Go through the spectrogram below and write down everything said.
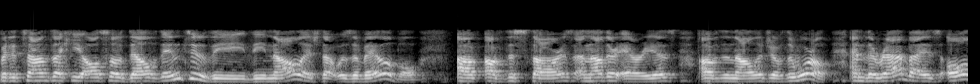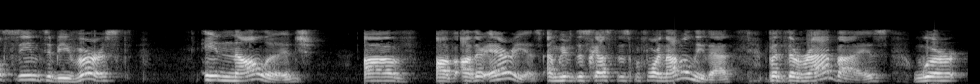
but it sounds like he also delved into the, the knowledge that was available of, of the stars and other areas of the knowledge of the world. And the rabbis all seem to be versed in knowledge of of other areas. And we've discussed this before. Not only that, but the rabbis were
